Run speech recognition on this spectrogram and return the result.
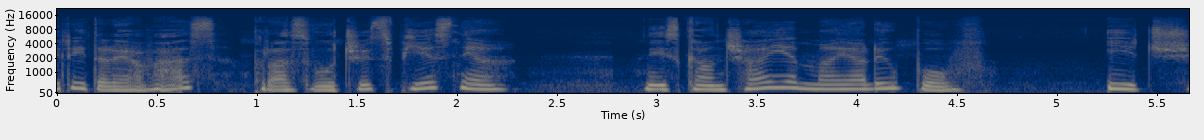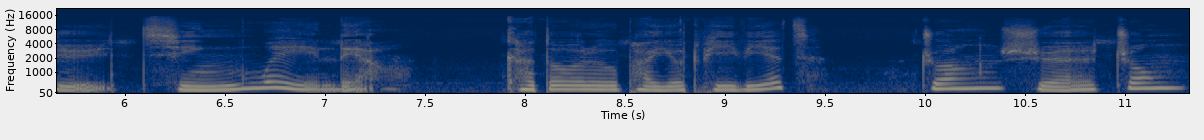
эфире для вас прозвучит песня «Нескончаемая любовь» и «Чу Цин Вэй Ляо», которую поет певец Чуан Шуэ Чжун.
